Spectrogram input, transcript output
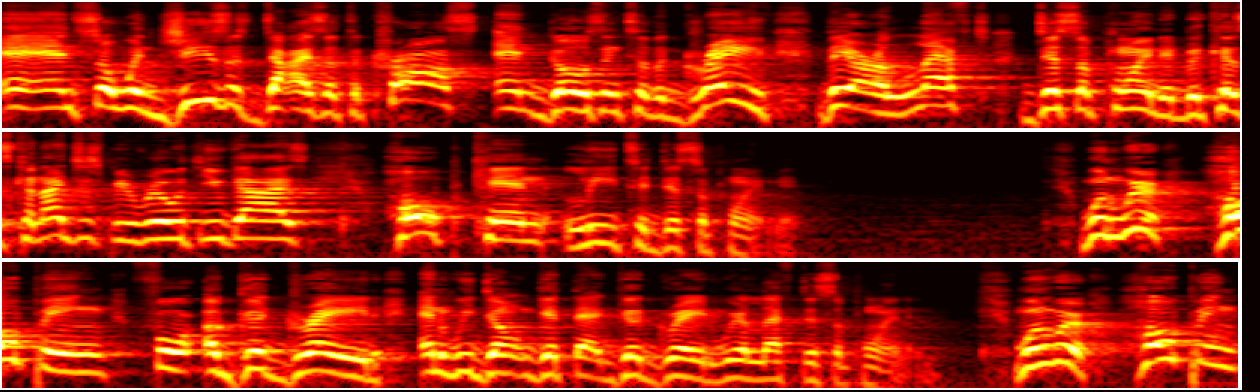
And so when Jesus dies at the cross and goes into the grave, they are left disappointed because can I just be real with you guys? Hope can lead to disappointment. When we're hoping for a good grade and we don't get that good grade, we're left disappointed. When we're hoping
